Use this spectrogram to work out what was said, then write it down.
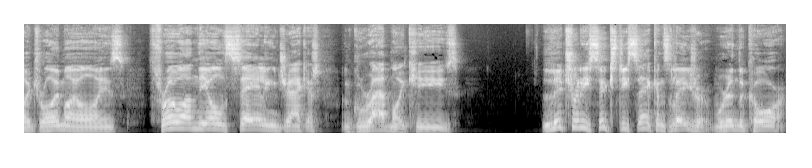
I dry my eyes, throw on the old sailing jacket, and grab my keys. Literally 60 seconds later, we're in the car.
